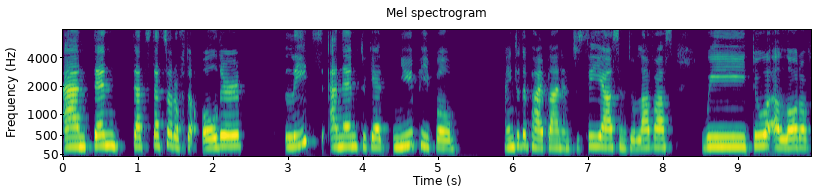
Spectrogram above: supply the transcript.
And then that's that's sort of the older leads. And then to get new people into the pipeline and to see us and to love us, we do a lot of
